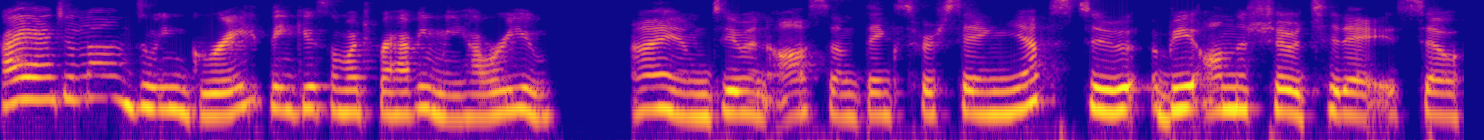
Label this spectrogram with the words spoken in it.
Hi, Angela. I'm doing great. Thank you so much for having me. How are you? I am doing awesome. Thanks for saying yes to be on the show today. So,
